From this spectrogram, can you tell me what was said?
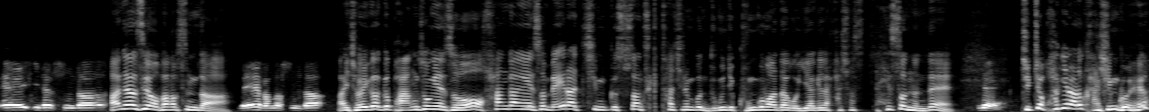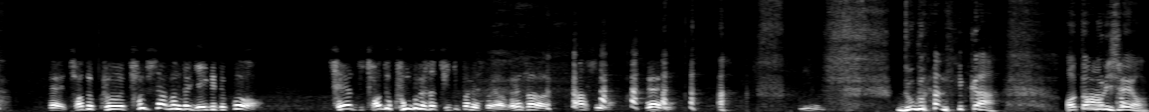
네, 이랬습니다. 안녕하세요. 반갑습니다. 네, 반갑습니다. 아니, 저희가 그 방송에서 한강에서 매일 아침 그 수상 스키 타시는 분 누군지 궁금하다고 이야기를 하셨, 했었는데, 네, 직접 확인하러 가신 거예요? 네, 저도 그 청취자분들 얘기 듣고, 제, 저도 궁금해서 뒤집 뻔했어요. 그래서 나왔습니다. 네. 누구랍니까? 어떤 아, 분이시래요?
